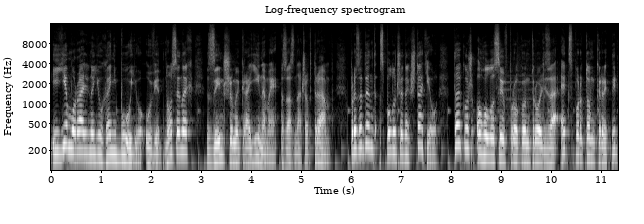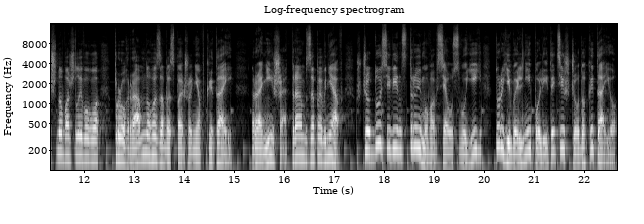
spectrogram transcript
і є моральною ганьбою у відносинах з іншими країнами, зазначив Трамп. Президент Сполучених Штатів також оголосив про контроль за експортом критично важливого програмного забезпечення в Китай. Раніше Трамп запевняв, що досі він стримувався у своїй торгівельній політиці щодо Китаю,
